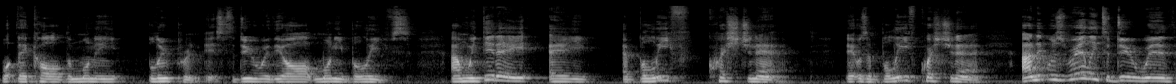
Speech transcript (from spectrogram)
what they call the money blueprint. It's to do with your money beliefs, and we did a a, a belief questionnaire. It was a belief questionnaire, and it was really to do with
